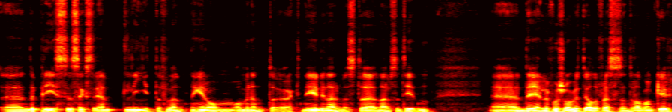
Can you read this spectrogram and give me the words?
det prises ekstremt lite forventninger om, om renteøkninger de nærmeste, nærmeste tiden. Det gjelder for så vidt de aller fleste sentralbanker.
